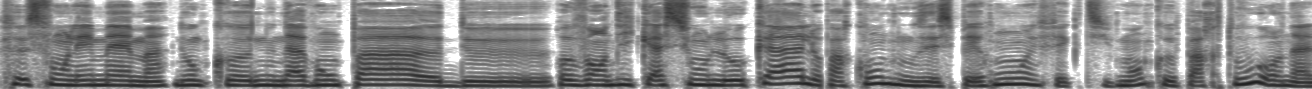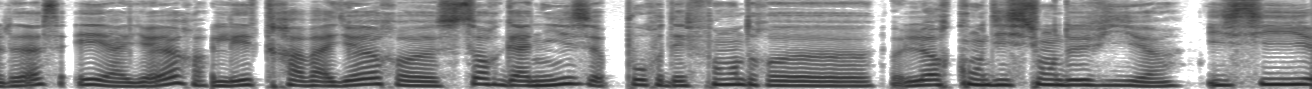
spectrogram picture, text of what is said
ce sont les mêmes. Donc euh, nous n'avons pas de revendications locales. Par contre, nous espérons effectivement que partout en Alsace et ailleurs, les travailleurs euh, s'organisent pour défendre euh, leurs conditions de vie. Ici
